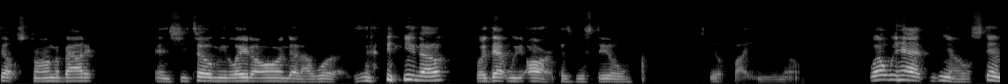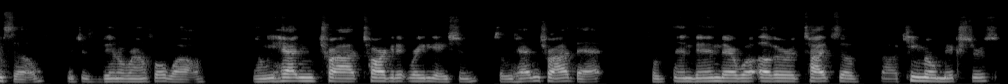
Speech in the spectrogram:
felt strong about it and she told me later on that I was, you know, but that we are because we're still still fighting, you know. Well, we had, you know, stem cell, which has been around for a while, and we hadn't tried targeted radiation, so we hadn't tried that. So, and then there were other types of uh, chemo mixtures,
